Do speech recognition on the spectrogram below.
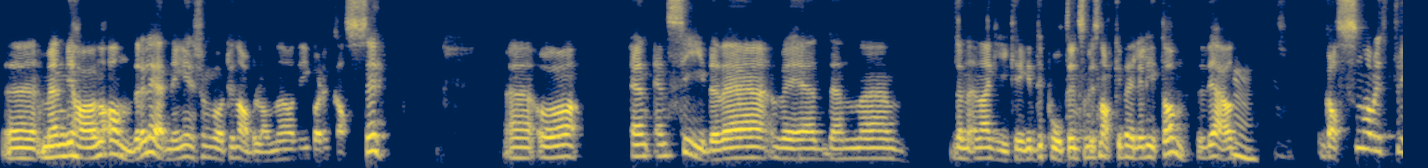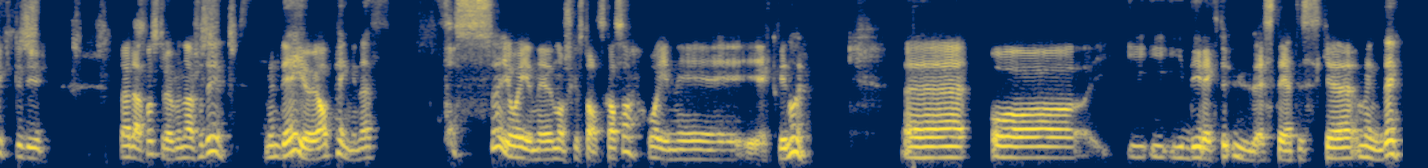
Men vi har jo noen andre ledninger som går til nabolandet, og de går det gass i. Og en, en side ved, ved den, den, energikrigen til Putin som vi snakker veldig lite om, det er jo at mm. gassen har blitt fryktelig dyr. Det er derfor strømmen er så dyr. Men det gjør jo at pengene fosser jo inn i den norske statskassa og inn i, i Equinor. Eh, og i, i, i, direkte uestetiske mengder.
